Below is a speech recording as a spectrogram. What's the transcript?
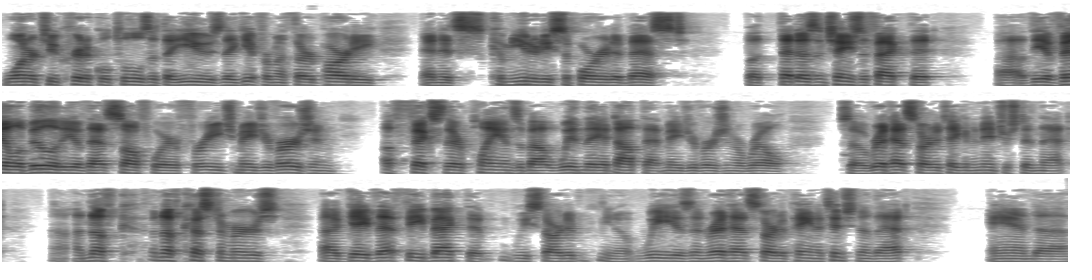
one or two critical tools that they use they get from a third party, and it's community supported at best. But that doesn't change the fact that uh, the availability of that software for each major version affects their plans about when they adopt that major version of RHEL. So Red Hat started taking an interest in that. Uh, enough enough customers uh, gave that feedback that we started, you know, we as in Red Hat started paying attention to that. And uh,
